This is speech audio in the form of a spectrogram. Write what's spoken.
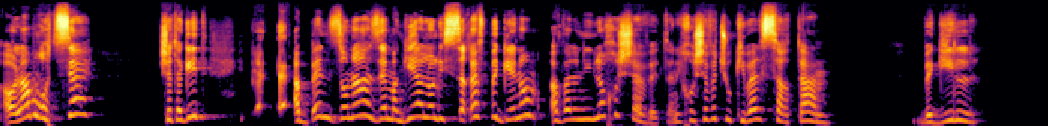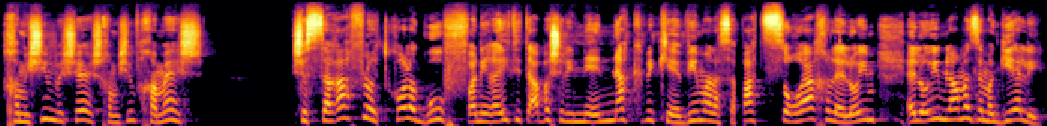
העולם רוצה שתגיד, הבן זונה הזה מגיע לו להישרף בגיהנום, אבל אני לא חושבת, אני חושבת שהוא קיבל סרטן בגיל 56, 55, ששרף לו את כל הגוף, אני ראיתי את אבא שלי נאנק מכאבים על הספה, צורח לאלוהים, אלוהים למה זה מגיע לי?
